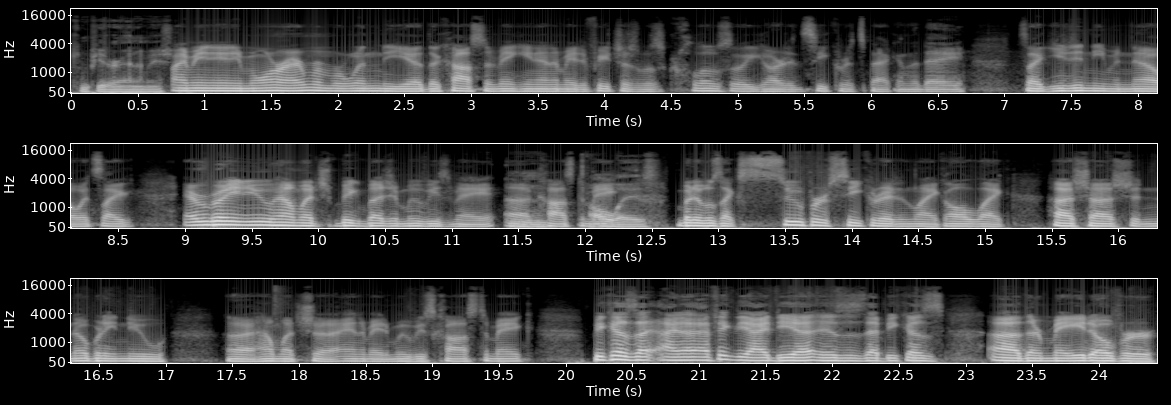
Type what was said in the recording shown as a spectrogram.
computer animation. I mean, anymore. I remember when the uh, the cost of making animated features was closely guarded secrets back in the day. It's like you didn't even know. It's like everybody knew how much big budget movies may uh, Mhm. cost to make, Always. but it was like super secret and like all like hush hush, and nobody knew uh, how much uh, animated movies cost to make. Because I, I, I think the idea is is that because uh, they're made over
